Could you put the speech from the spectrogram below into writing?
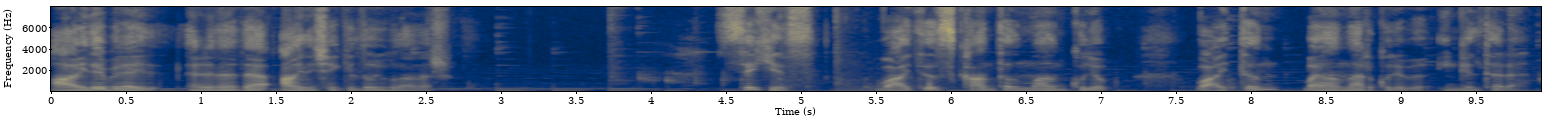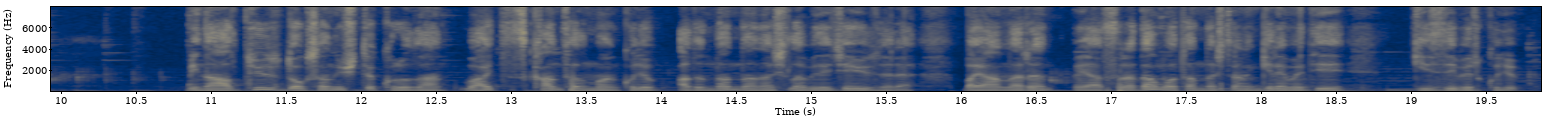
aile bireylerine de aynı şekilde uygulanır. 8. White's Gentleman Kulüp White'ın Bayanlar Kulübü İngiltere 1693'te kurulan White's Gentleman Kulüp adından da anlaşılabileceği üzere bayanların veya sıradan vatandaşların giremediği gizli bir kulüp.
